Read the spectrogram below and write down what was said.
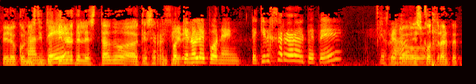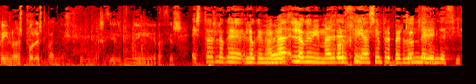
Pero con instituciones del Estado, ¿a qué se refiere? ¿Y por qué no le ponen, ¿te quieres cargar al PP? Pero es contra el PP y no es por España. Es que es muy gracioso. Esto es lo que, lo que, mi, lo que mi madre decía siempre, perdón, de, decir?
